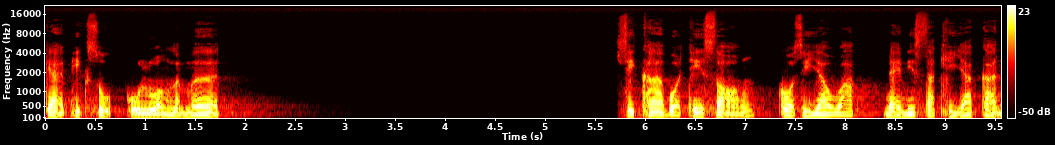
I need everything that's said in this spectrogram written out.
แก่ภิกษุผู้ล่วงละเมิดสิกขาบทที่สอง โกศิยวักในนิสักิยกัน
